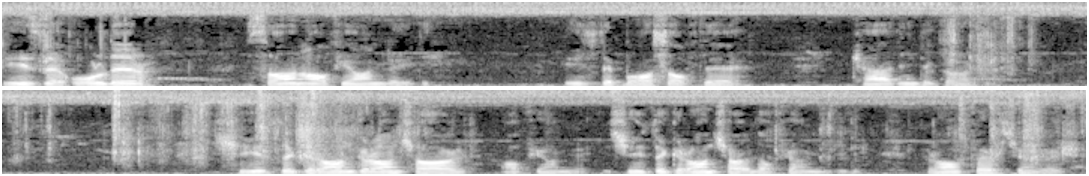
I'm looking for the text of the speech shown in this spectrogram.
He is the older son of young lady. He is the boss of the cat in the garden. She is the grand grandchild of lady. She is the grandchild of young lady, grand first generation.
